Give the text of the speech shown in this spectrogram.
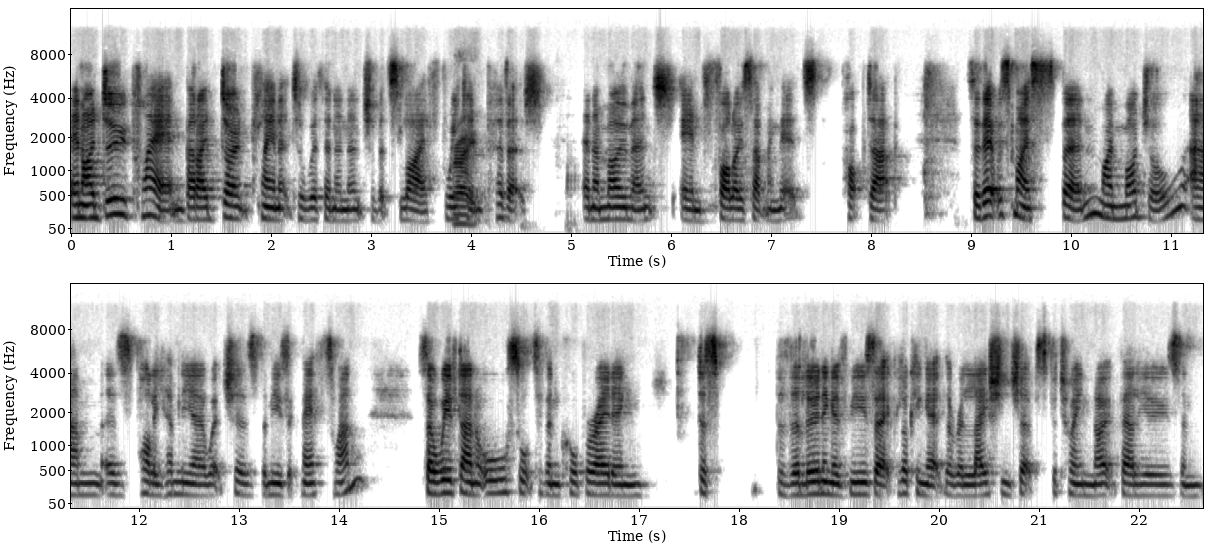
And I do plan, but I don't plan it to within an inch of its life. We right. can pivot in a moment and follow something that's popped up so that was my spin. My module um, is polyhymnia, which is the music maths one. So we've done all sorts of incorporating just the, learning of music, looking at the relationships between note values and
